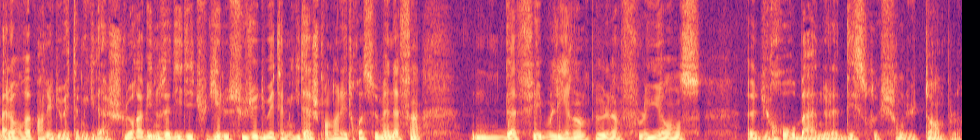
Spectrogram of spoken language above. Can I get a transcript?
Alors on va parler du Beth Amikdash. Le rabbi nous a dit d'étudier le sujet du Beth Amikdash pendant les trois semaines afin d'affaiblir un peu l'influence euh, du Khurban, de la destruction du temple,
